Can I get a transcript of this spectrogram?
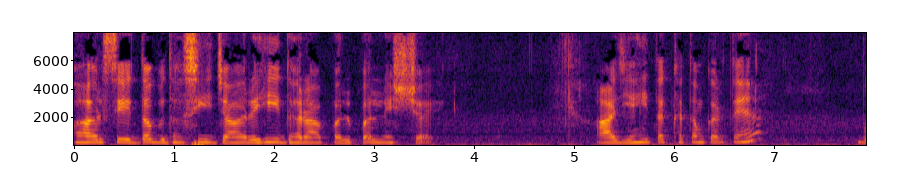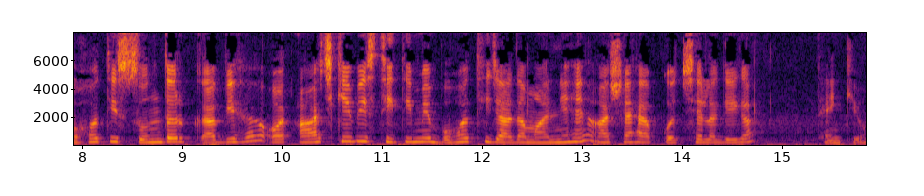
भार से दब धसी जा रही धरा पल पल निश्चय। आज यहीं तक ख़त्म करते हैं। बहुत ही सुंदर काव्य है और आज की भी स्थिति में बहुत ही ज़्यादा मान्य है। आशा है आपको अच्छा लगेगा। थैंक यू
